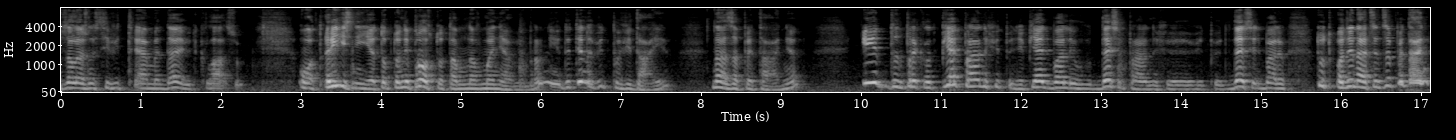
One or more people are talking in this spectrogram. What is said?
залежності від теми, да, від класу. От, різні є, тобто не просто там навмання вибрав. Ні, дитина відповідає на запитання. І, наприклад, 5 правильних відповідей, 5 балів, 10 правильних е, відповідей, 10 балів. Тут 11 запитань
